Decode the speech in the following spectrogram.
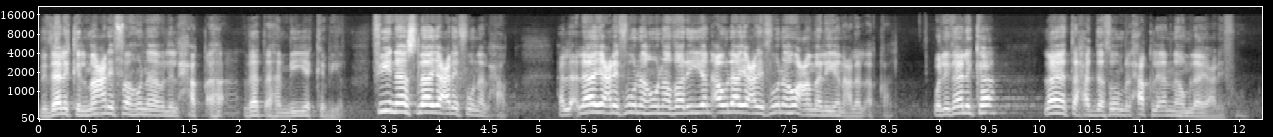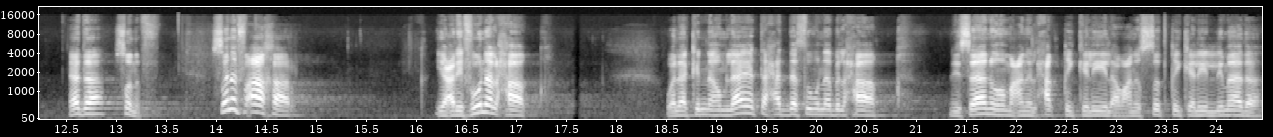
لذلك المعرفة هنا للحق ذات أهمية كبيرة. في ناس لا يعرفون الحق. هلا لا يعرفونه نظريا أو لا يعرفونه عمليا على الأقل؟ ولذلك لا يتحدثون بالحق لأنهم لا يعرفون. هذا صنف. صنف آخر. يعرفون الحق ولكنهم لا يتحدثون بالحق. لسانهم عن الحق كليل أو عن الصدق كليل. لماذا؟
